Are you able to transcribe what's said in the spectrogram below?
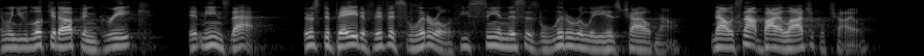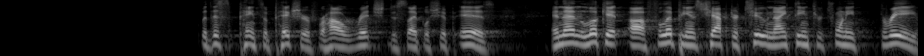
And when you look it up in Greek, it means that. There's debate if, if it's literal, if he's seeing this as literally his child now. Now, it's not biological child, but this paints a picture for how rich discipleship is. And then look at uh, Philippians chapter 2, 19 through 23,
